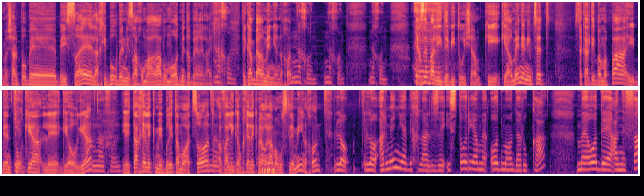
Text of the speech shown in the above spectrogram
למשל, פה ב- בישראל, החיבור בין מזרח ומערב הוא מאוד מדבר אלייך. נכון, וגם בארמניה, נכון? נכון, נכון, נכון. איך זה בא אה, לידי ביטוי שם? כי, כי ארמניה נמצאת, הסתכלתי במפה, היא בין כן. טורקיה לגיאורגיה. נכון. היא הייתה חלק מברית המועצות, נכון. אבל היא גם חלק מהעולם המוסלמי, נכון? לא, לא, ארמניה בכלל זה היסטוריה מאוד מאוד ארוכה, מאוד אה, ענפה,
